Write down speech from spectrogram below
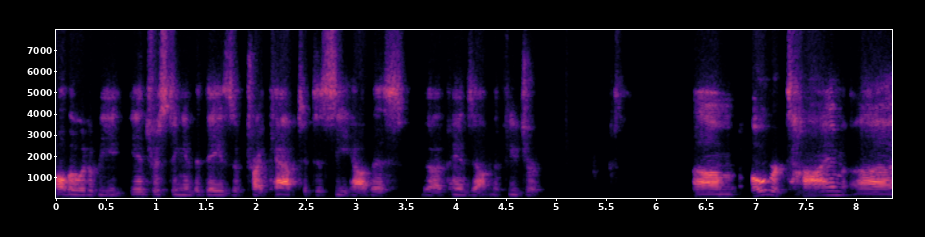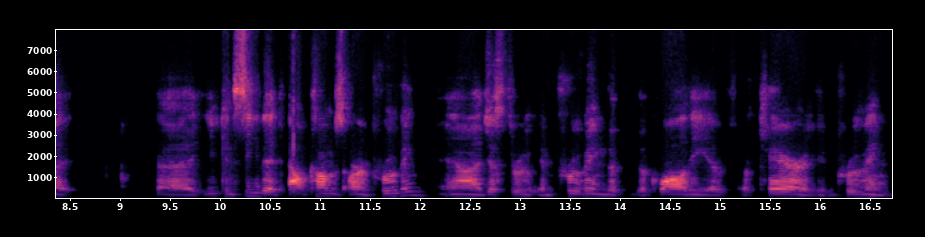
although it'll be interesting in the days of Trikafta to see how this uh, pans out in the future. Um, over time, uh, uh, you can see that outcomes are improving uh, just through improving the, the quality of, of care, improving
